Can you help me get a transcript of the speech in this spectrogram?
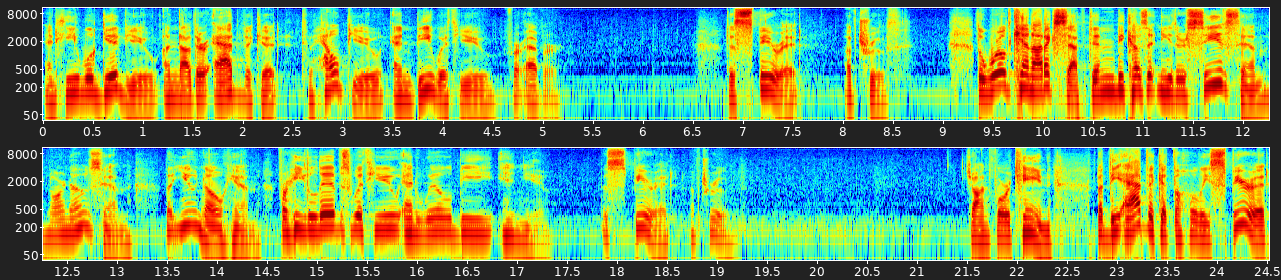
and he will give you another advocate to help you and be with you forever. The Spirit of truth. The world cannot accept him because it neither sees him nor knows him, but you know him, for he lives with you and will be in you. The Spirit of truth. John 14. But the advocate, the Holy Spirit,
